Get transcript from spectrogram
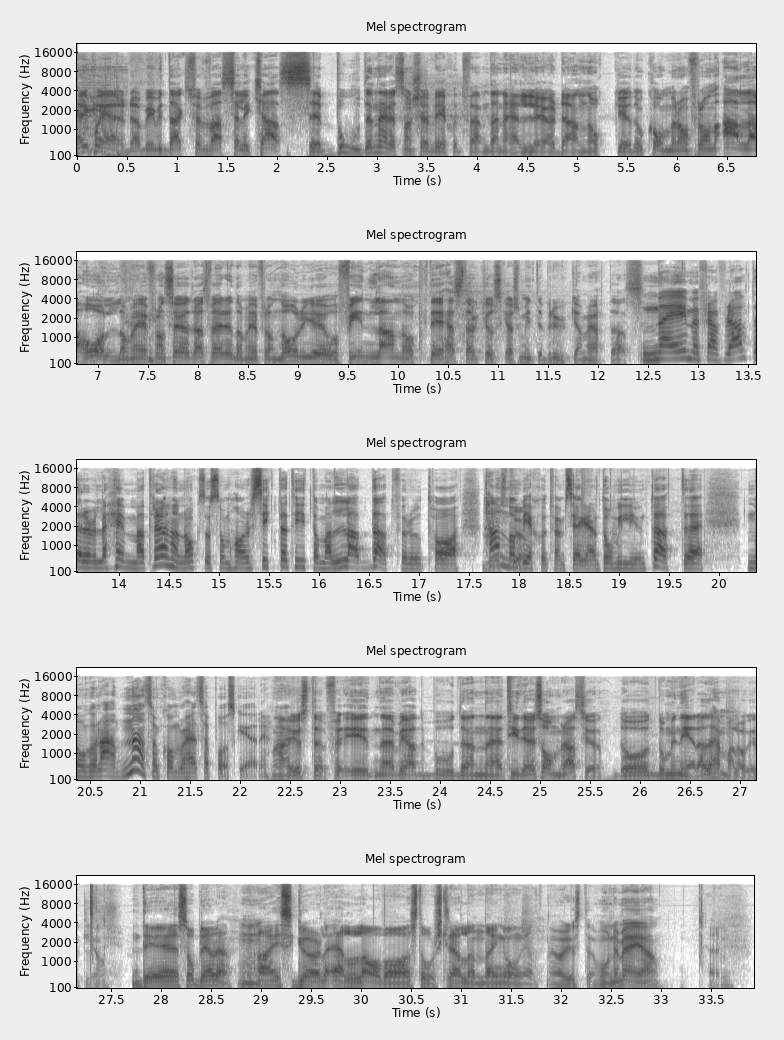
Hej på er! Det har blivit dags för Vass eller kass. Boden är det som kör V75 den här lördagen och eh, då kommer de från alla håll. De är från södra Sverige, de är från Norge och Finland och det är hästar och kuskar som inte brukar mötas. Nej, men framförallt är det väl hemmatränarna också som har siktat hit. De har laddat för att ta hand om det. V75-segrarna. De vill ju inte att eh, någon annan som kommer och hälsar på ska göra det. Nej, just det. För när vi hade Boden eh, tidigare i somras ju, då dominerade hemmalaget Leon. Det, så blev det. Ice Girl Ella var storskrällen den gången. Ja, just det. Hon är med igen.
